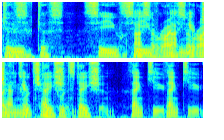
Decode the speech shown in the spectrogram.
to s- to see you us arriving at Chatswood station. Thank you. Thank you.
